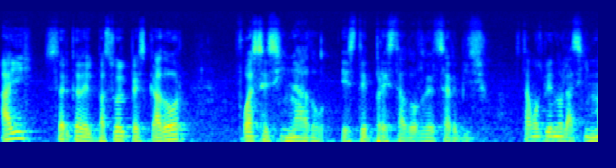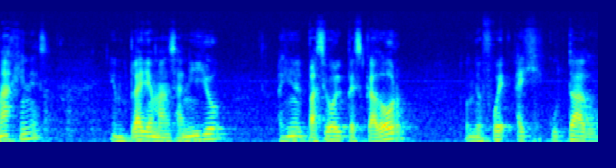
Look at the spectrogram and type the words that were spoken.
Ahí, cerca del Paseo del Pescador, fue asesinado este prestador del servicio. Estamos viendo las imágenes en Playa Manzanillo, ahí en el Paseo del Pescador, donde fue ejecutado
